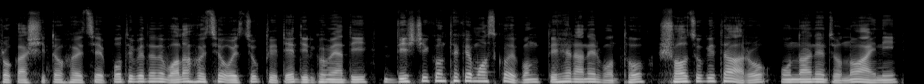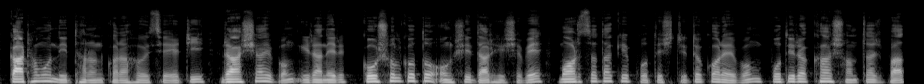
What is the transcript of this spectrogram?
প্রকাশিত হয়েছে। প্রতিবেদনে বলা হয়েছে, ওই চুক্তিতে দীর্ঘমেয়াদী দৃষ্টিকোণ থেকে মস্কো এবং তেহরানের মধ্যে সহযোগিতা আরও উন্নয়নের জন্য আইনি কাঠামো নির্ধারণ করা হয়েছে। এটি রাশিয়া এবং ইরানের কৌশলগত অংশীদার হিসেবে মর্যাদাকে প্রতিষ্ঠিত করে এবং প্রতিরক্ষা সন্ত্রাসবাদ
